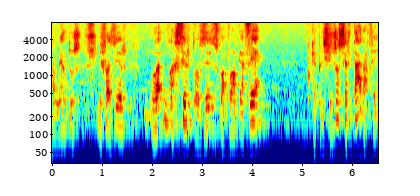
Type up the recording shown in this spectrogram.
momentos de fazer um acerto, às vezes, com a própria fé, porque é preciso acertar a fé.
